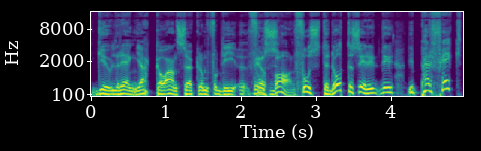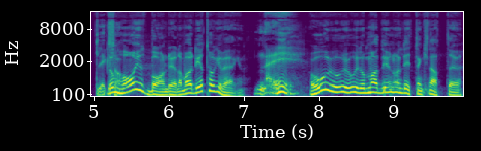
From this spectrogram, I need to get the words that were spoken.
gul regnjacka och ansöker om att få bli eh, Deras barn. fosterdotter så är det, det, det är perfekt. Liksom. De har ju ett barn redan, var har det tagit vägen? Nej. Jo, jo, jo, de hade ju någon liten knatte.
